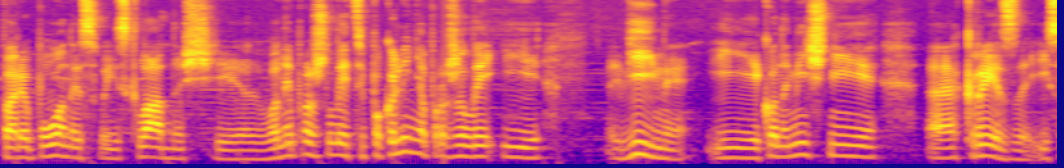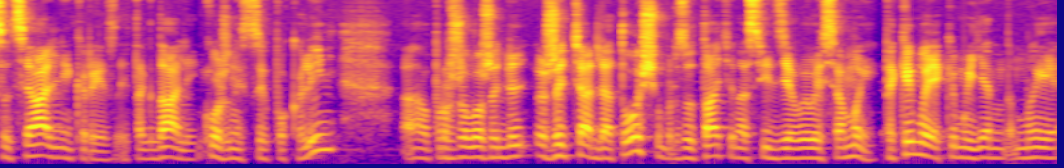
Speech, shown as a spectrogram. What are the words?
перепони, свої складнощі. Вони прожили ці покоління, прожили і війни, і економічні е, кризи, і соціальні кризи, і так далі. Кожне з цих поколінь прожило жи- життя для того, щоб в результаті на світ з'явилися ми, такими, якими є ми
